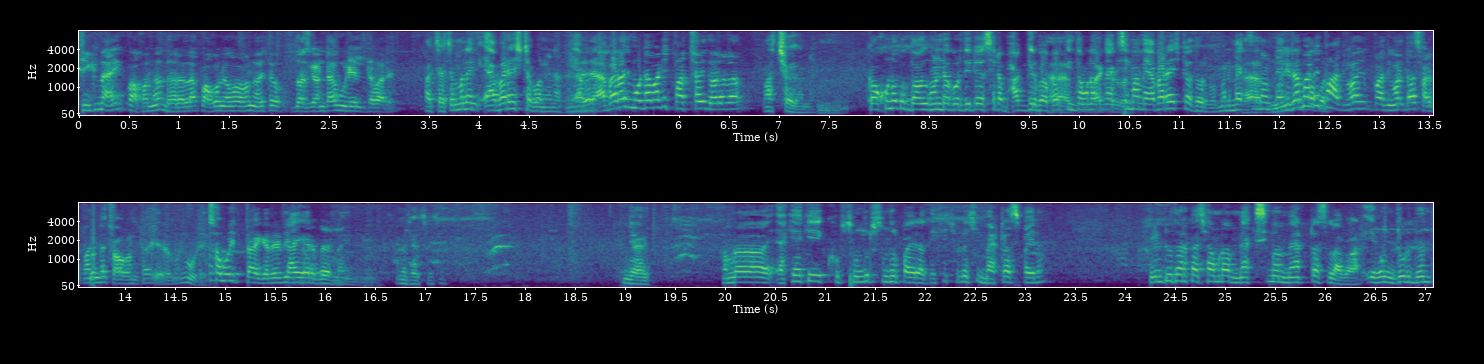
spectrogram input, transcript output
ঠিক নাই কখনো ধরালা কখনো কখনো হয়তো দশ ঘণ্টা উড়ে নিতে পারে। আচ্ছা আচ্ছা মানে অ্যাভারেজটা বলেন আপনি। অ্যাভারেজ মোটামুটি পাঁচ ছয় ধরালাম পাঁচ ছয় ঘণ্টা। কখনো তো দশ ঘণ্টা করে দিতে সেটা ভাগ্যের ব্যাপার হ্যাঁ, কিন্তু আমরা ম্যাক্সিমাম অ্যাভারেজটা ধরবো মানে ম্যাক্সিমাম মোটামুটি পাঁচ ঘণ্টা পাঁচ ঘণ্টা সাড়ে পাঁচ ঘণ্টা ছ ঘণ্টা এরকমই উঠে সব ওই টাইগারের টাইগার বেলার লাইন আচ্ছা আচ্ছা আচ্ছা। যাই হোক, আমরা একে একে খুব সুন্দর সুন্দর পায়রা দেখে চলেছি ম্যাট্রাস পায়রা। পিন্টুদার কাছে আমরা ম্যাক্সিমাম ম্যাট্রাস লাভার এবং দুর্দান্ত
